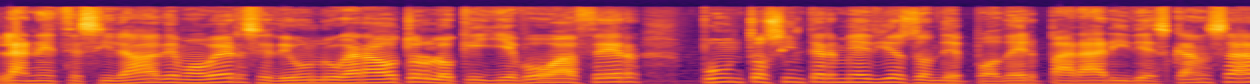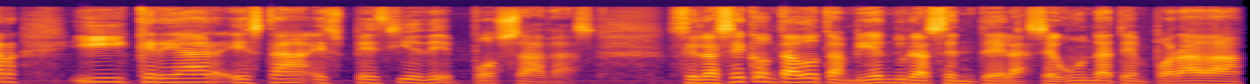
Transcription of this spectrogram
la necesidad de moverse de un lugar a otro lo que llevó a hacer puntos intermedios donde poder parar y descansar y crear esta especie de posadas. Se las he contado también durante la segunda temporada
